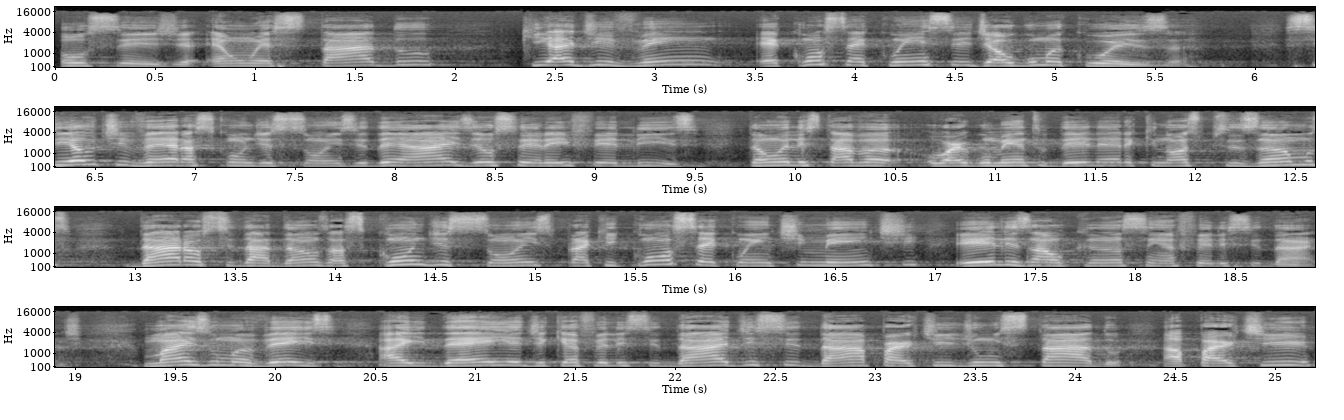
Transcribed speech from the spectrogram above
ou seja, é um estado que advém é consequência de alguma coisa. Se eu tiver as condições ideais, eu serei feliz. Então ele estava, o argumento dele era que nós precisamos dar aos cidadãos as condições para que consequentemente eles alcancem a felicidade. Mais uma vez, a ideia de que a felicidade se dá a partir de um estado, a partir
